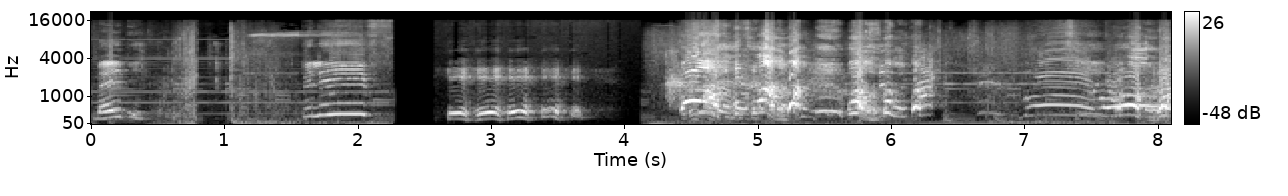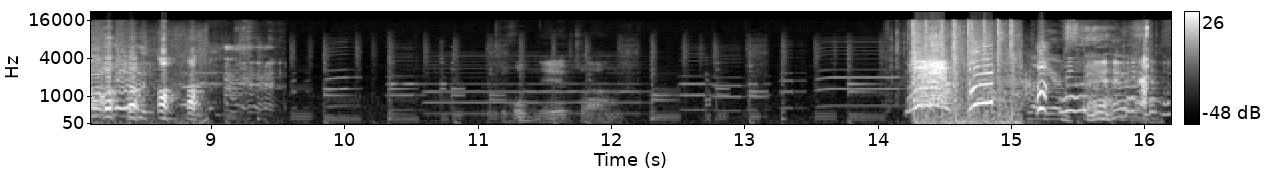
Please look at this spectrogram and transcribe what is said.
Maybe. Believe! oh! oh! oh! Warum nicht, Player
